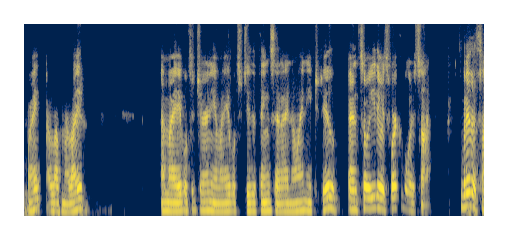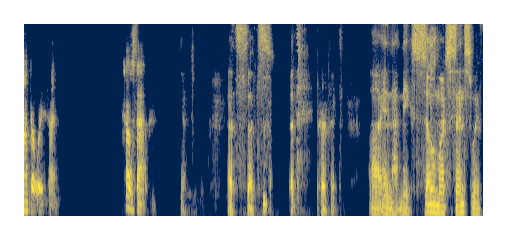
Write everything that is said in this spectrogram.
Right? I love my life. Am I able to journey? Am I able to do the things that I know I need to do? And so either it's workable or it's not. But if it's not, don't waste time. How's that? Yeah, that's that's that's perfect. Uh, and that makes so much sense with,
